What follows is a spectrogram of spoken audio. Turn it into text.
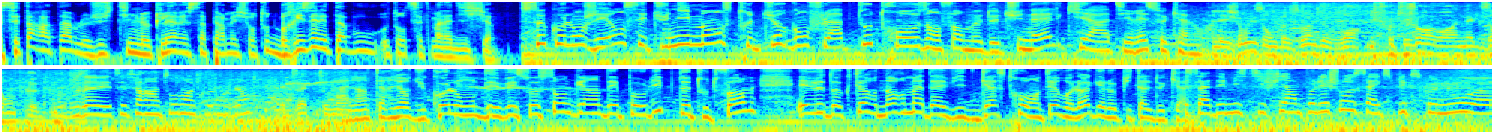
C'est table, Justine Leclerc, et ça permet surtout de briser les tabous autour de cette maladie. Ce colon géant, c'est une immense structure gonflable, toute rose en forme de tunnel qui a attiré ce canon. Les gens, ils ont besoin de voir. Il faut toujours avoir un exemple. Vous avez été faire un tour dans le colon géant Exactement. À l'intérieur du colon, des vaisseaux sanguins, des polypes de toutes formes et le docteur Norma David, gastro-entérologue à l'hôpital de Cannes. Ça démystifie un peu les choses, ça explique ce que nous euh,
